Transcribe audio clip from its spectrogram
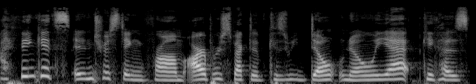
I think it's interesting from our perspective because we don't know yet because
